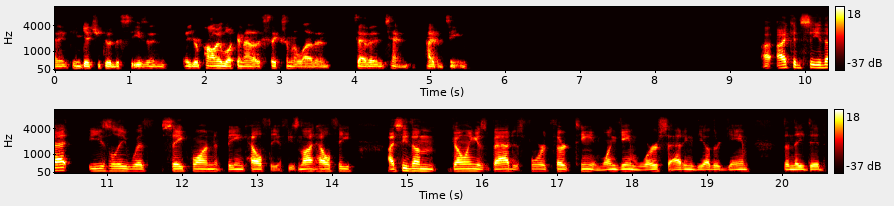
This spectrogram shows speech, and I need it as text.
and can get you through the season, you're probably looking at a six and 11, seven and 10 type of team. I, I could see that easily with Saquon being healthy. If he's not healthy, I see them going as bad as 4 13, one game worse, adding the other game than they did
